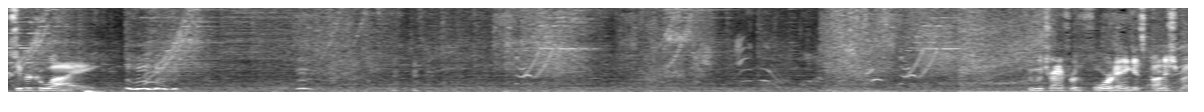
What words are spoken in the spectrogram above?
Super Kawaii. Fumu trying for the forward and gets punished by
